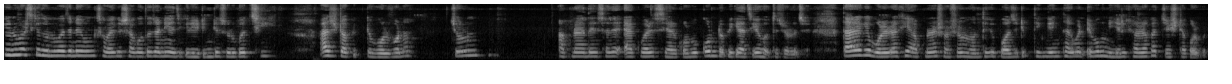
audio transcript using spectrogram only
ইউনিভার্সকে ধন্যবাদ জানাই এবং সবাইকে স্বাগত জানিয়ে আজকে রিডিংটা শুরু করছি। আজ টপিকটা বলব না। চলুন আপনাদের সাথে একবারে শেয়ার করব কোন টপিকে আজকে হতে চলেছে। তার আগে বলে রাখি, আপনারা সবসময় মন থেকে পজিটিভ থিঙ্কিং থাকবেন এবং নিজের খেয়াল রাখার চেষ্টা করবেন।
